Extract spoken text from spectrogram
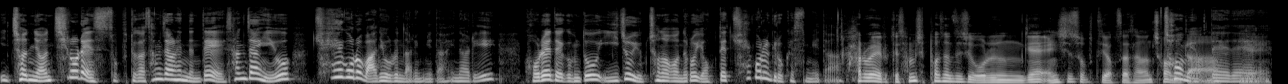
2000년 7월에 NC소프트가 상장을 했는데 상장 이후 최고로 많이 오른 날입니다. 이날이 거래 대금도 2조 6천억 원으로 역대 최고를 기록했습니다. 하루에 이렇게 30%씩 오르는 게 NC소프트 역사상은 처음이다. 처음이요. 네네. 예.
